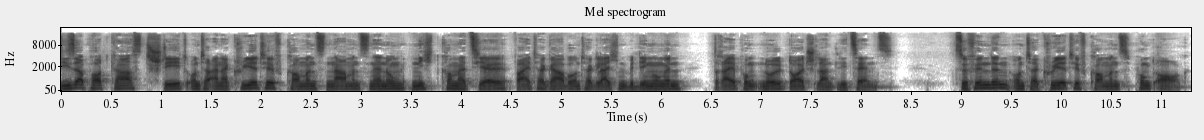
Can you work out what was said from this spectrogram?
Dieser Podcast steht unter einer Creative Commons Namensnennung nicht kommerziell Weitergabe unter gleichen Bedingungen 3.0 Deutschland Lizenz. Zu finden unter creativecommons.org.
